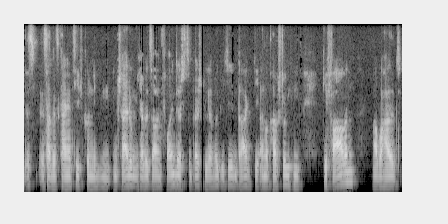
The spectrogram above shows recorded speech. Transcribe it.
es, es hat jetzt keine tiefgründigen Entscheidungen. Ich habe jetzt auch einen Freund, der ist zum Beispiel der wirklich jeden Tag die anderthalb Stunden gefahren, aber halt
